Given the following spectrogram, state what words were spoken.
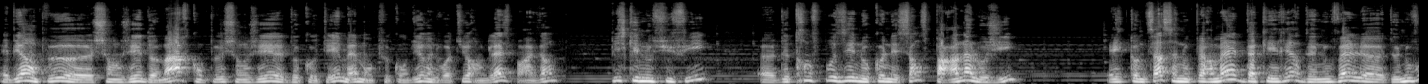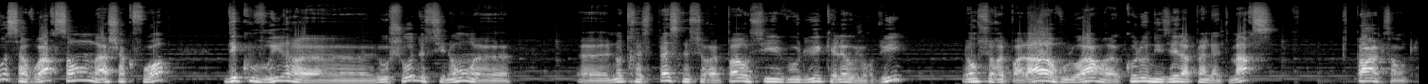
eh bien, on peut euh, changer de marque, on peut changer de côté, même on peut conduire une voiture anglaise, par exemple, puisqu'il nous suffit de transposer nos connaissances par analogie. Et comme ça, ça nous permet d'acquérir de, nouvelles, euh, de nouveaux savoirs sans à chaque fois découvrir l'eau chaude, sinon notre espèce ne serait pas aussi évoluée qu'elle est aujourd'hui. Et on ne serait pas là à vouloir coloniser la planète Mars, par exemple.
